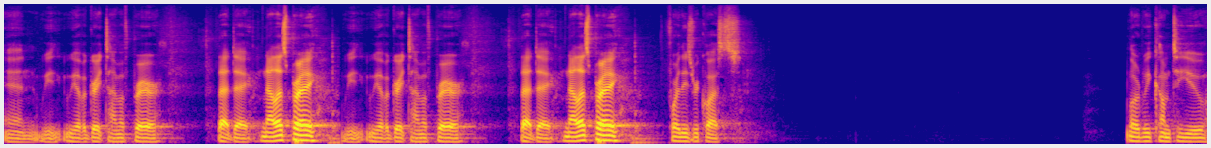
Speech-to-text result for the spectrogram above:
And we, we have a great time of prayer that day. Now let's pray. We, we have a great time of prayer that day. Now let's pray for these requests. Lord, we come to you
